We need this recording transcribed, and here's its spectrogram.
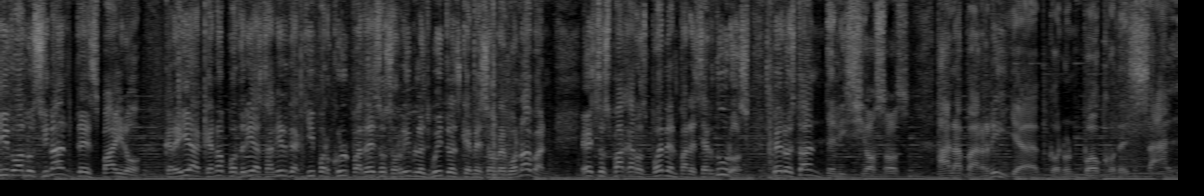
Sido alucinante, Spyro. Creía que no podría salir de aquí por culpa de esos horribles buitres que me sobrevolaban. Estos pájaros pueden parecer duros, pero están deliciosos. A la parrilla con un poco de sal.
